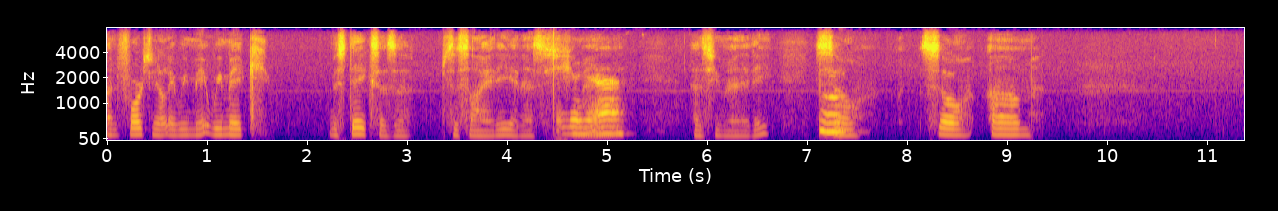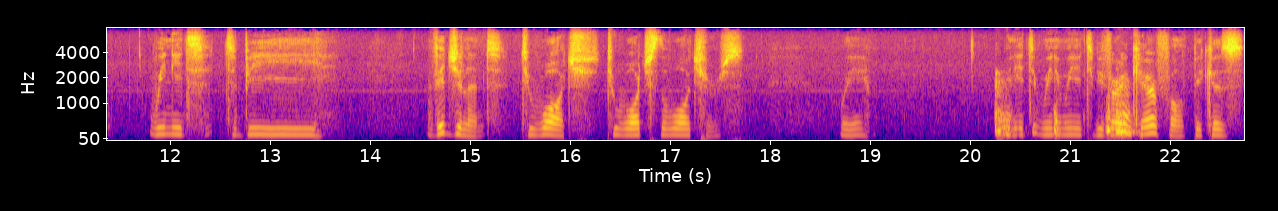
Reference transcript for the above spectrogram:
unfortunately we make we make mistakes as a society and as Yeah. humanity. As humanity. Mm. So, so um, we need to be vigilant to watch to watch the watchers. We we need to we, we need to be very careful because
